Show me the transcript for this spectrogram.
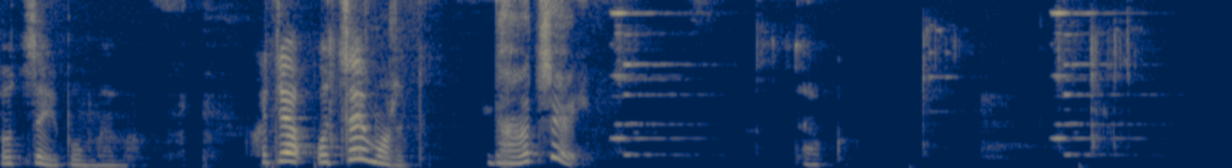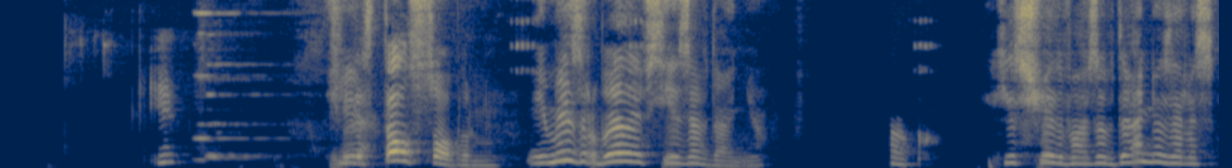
оцей, по-моєму. Хоча оцей може. Да, оцей. Так. І Є. кристал собраний. І ми зробили всі завдання. Так. Є ще два завдання зараз.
